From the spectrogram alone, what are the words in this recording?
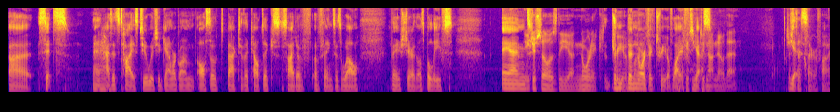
uh, sits and has its ties to, which again, we're going also back to the Celtic side of, of things as well. They share those beliefs. And Yggdrasil is the uh, Nordic tree the, of the life, Nordic tree of In life. case you Yes. did not know that. Just Yes. to clarify.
